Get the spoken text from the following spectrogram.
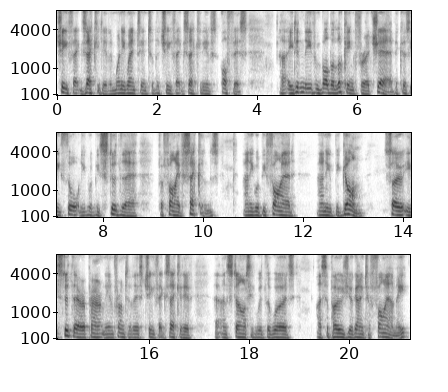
chief executive. And when he went into the chief executive's office, uh, he didn't even bother looking for a chair because he thought he would be stood there for five seconds and he would be fired and he'd be gone. So he stood there apparently in front of this chief executive uh, and started with the words, I suppose you're going to fire me.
